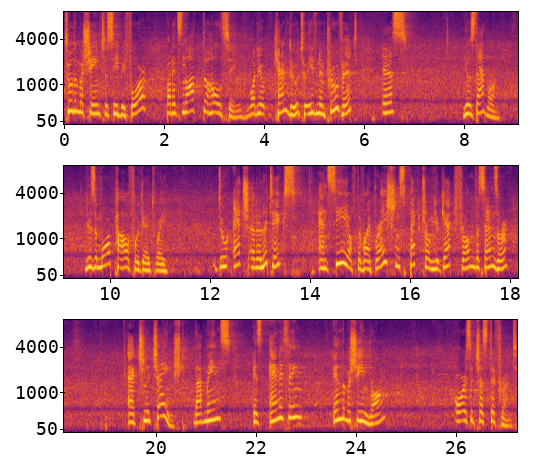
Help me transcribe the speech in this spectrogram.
to the machine to see before, but it's not the whole thing. What you can do to even improve it is use that one. Use a more powerful gateway. Do edge analytics and see if the vibration spectrum you get from the sensor actually changed. That means, is anything in the machine wrong? Or is it just different?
